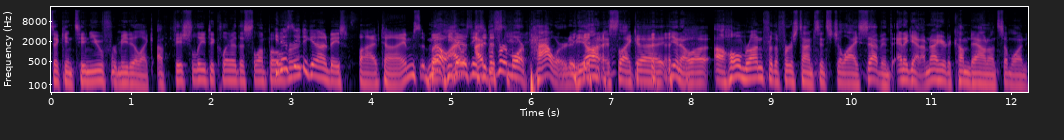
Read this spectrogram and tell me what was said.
to continue for me to like officially declare the slump over. He doesn't need to get on base five times, but no, he I, need I to prefer just, more power to be Yeah. honest. Like uh, you know, a, a home run for the first time since July seventh. And again, I'm not here to come down on someone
